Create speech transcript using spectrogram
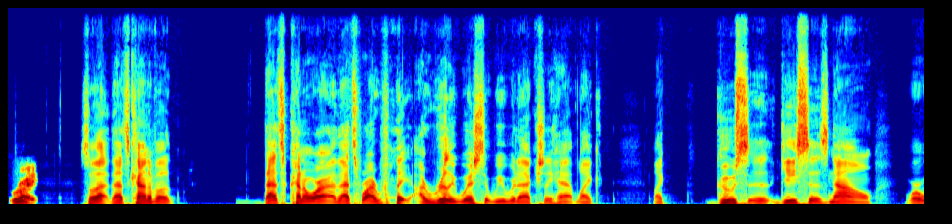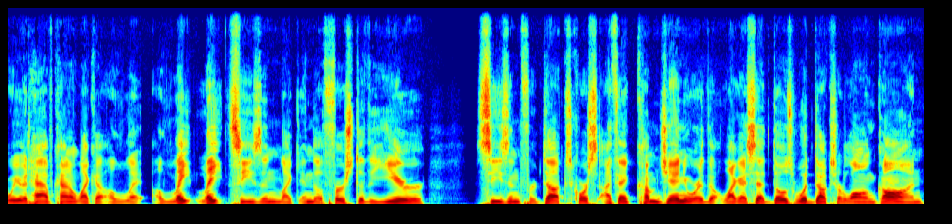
Right. So that that's kind of a that's kind of where I, that's where I really I really wish that we would actually have like like goose geese is now where we would have kind of like a, a, la- a late late season like in the first of the year season for ducks. Of course, I think come January, the, like I said, those wood ducks are long gone,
